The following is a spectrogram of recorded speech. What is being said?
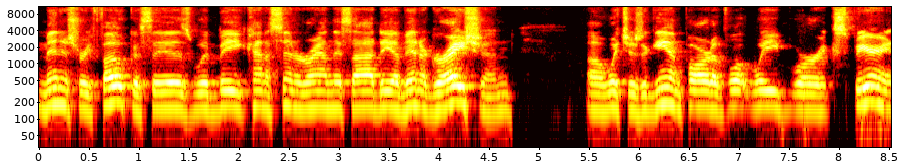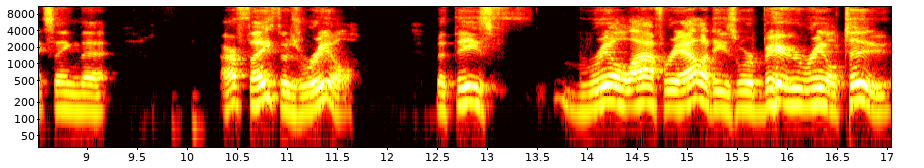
ministry focus is would be kind of centered around this idea of integration, uh, which is again part of what we were experiencing that our faith was real, but these real life realities were very real too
